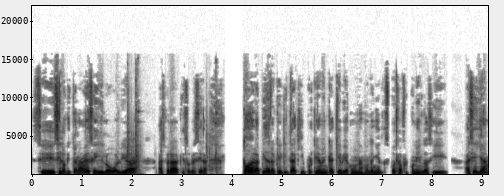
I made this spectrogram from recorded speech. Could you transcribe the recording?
Sí, sí, lo quité una vez y luego volví a, esperar a que eso creciera. Toda la piedra que quité aquí, porque ya ven que aquí había como unas montañitas, pues la fui poniendo así hacia allá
